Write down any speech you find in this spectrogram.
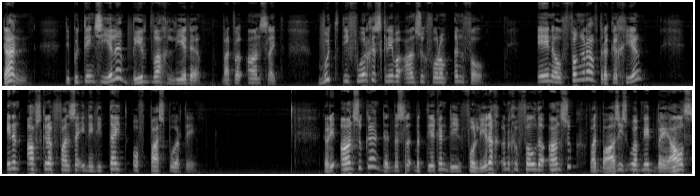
Dan, die potentiële beerdwaglede wat wil aansluit, moet die voorgeskrewe aansoekvorm invul en hul vingerafdrukke gee en een afskrif van sy identiteit of paspoort hee. Nou die aansoeke, dit beteken die volledig ingevulde aansoek, wat basis ook net behels,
